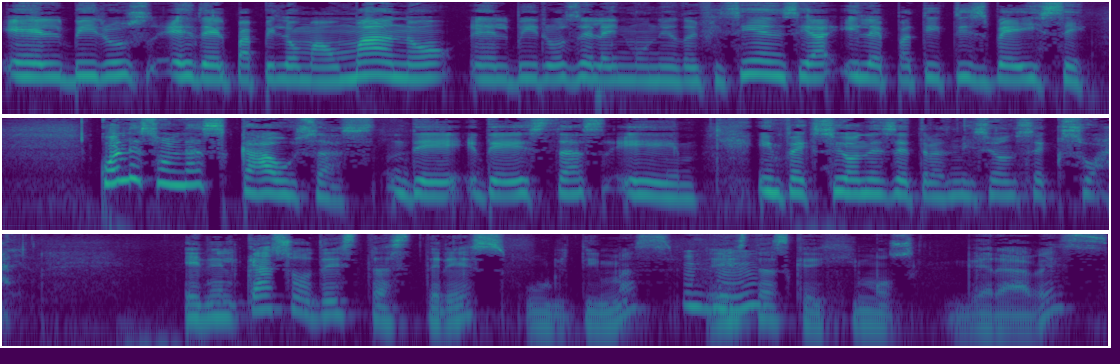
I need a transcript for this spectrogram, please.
El virus eh, del papiloma humano, el virus de la inmunodeficiencia y la hepatitis B y C. ¿Cuáles son las causas de, estas eh, infecciones de transmisión sexual? En el caso de estas tres últimas, estas que dijimos graves,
